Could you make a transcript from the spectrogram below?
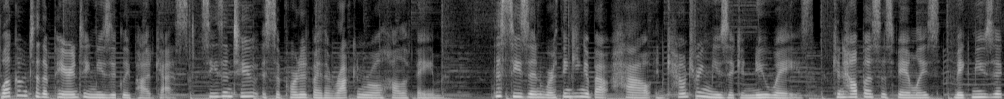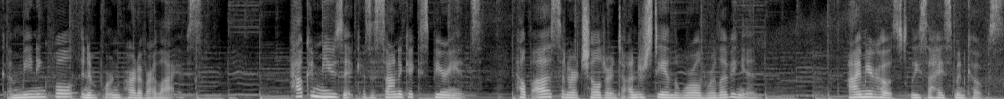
Welcome to the Parenting Musically podcast. Season two is supported by the Rock and Roll Hall of Fame. This season, we're thinking about how encountering music in new ways can help us as families make music a meaningful and important part of our lives. How can music as a sonic experience help us and our children to understand the world we're living in? I'm your host, Lisa Huisman Koops.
